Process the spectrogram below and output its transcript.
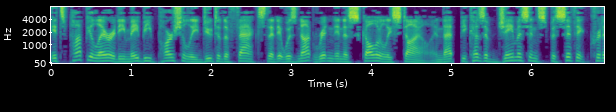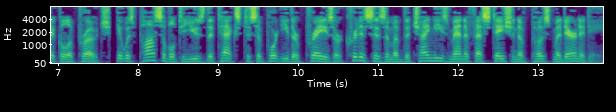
Its popularity may be partially due to the facts that it was not written in a scholarly style and that, because of Jameson's specific critical approach, it was possible to use the text to support either praise or criticism of the Chinese manifestation of postmodernity.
